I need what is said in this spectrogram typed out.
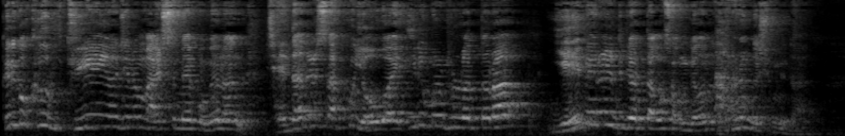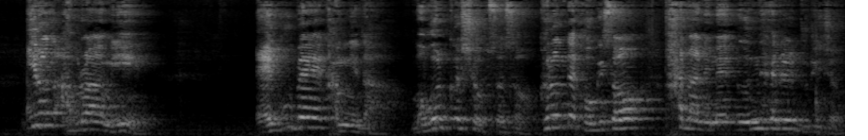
그리고 그 뒤에 이어지는 말씀에 보면은 재단을 쌓고 여호와의 이름을 불렀더라 예배를 드렸다고 성경은 말하는 것입니다. 이런 아브라함이 애굽에 갑니다. 먹을 것이 없어서 그런데 거기서 하나님의 은혜를 누리죠.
